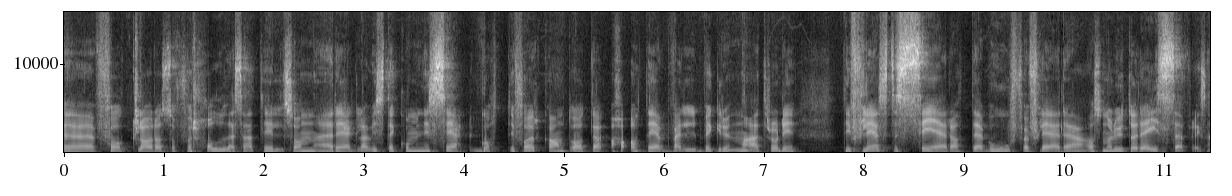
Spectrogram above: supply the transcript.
eh, folk klarer å forholde seg til sånne regler hvis det er kommunisert godt i forkant, og at det, at det er velbegrunna. Jeg tror de, de fleste ser at det er behov for flere altså Når du er ute og reiser, f.eks.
